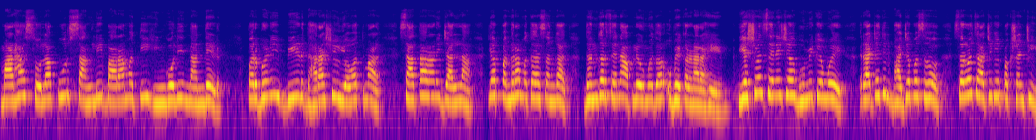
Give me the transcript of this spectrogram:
माढा सोलापूर सांगली बारामती हिंगोली नांदेड परभणी बीड धाराशिव यवतमाळ सातारा आणि जालना या पंधरा मतदारसंघात धनगर सेना आपले उमेदवार उभे करणार आहे. यशवंत सेनेच्या भूमिकेमुळे राज्यातील भाजपसह सर्वच राजकीय पक्षांची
